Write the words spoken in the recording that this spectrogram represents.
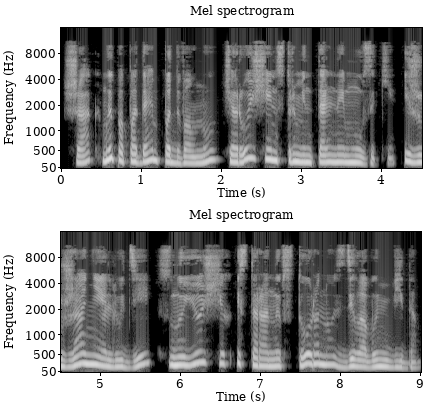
Шаг, мы попадаем под волну чарующей инструментальной музыки и жужжания людей, снующих из стороны в сторону с деловым видом.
